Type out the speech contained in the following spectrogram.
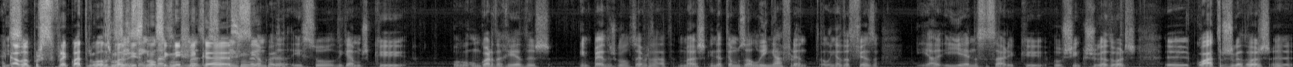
Acaba isso... por sofrer 4 golos, mas sim, isso sim, não mas, significa mas isso assim grande coisa. Isso, digamos que um guarda-redes impede os golos, é verdade, mas ainda temos a linha à frente, a linha da defesa. e, e é necessário que os cinco jogadores, eh, quatro jogadores, eh,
